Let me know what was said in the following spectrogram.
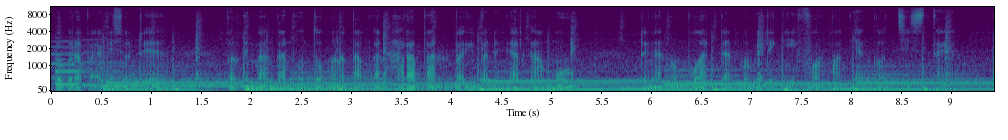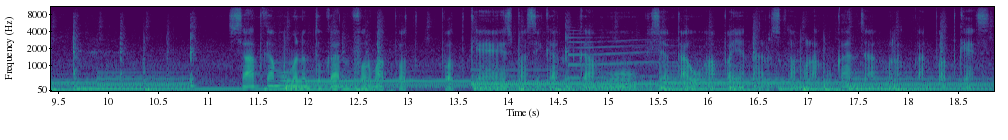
beberapa episode, pertimbangkan untuk menetapkan harapan bagi pendengar kamu dengan membuat dan memiliki format yang konsisten. Saat kamu menentukan format podcast, pastikan kamu bisa tahu apa yang harus kamu lakukan saat melakukan podcast.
